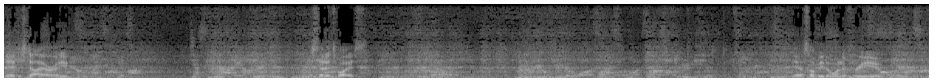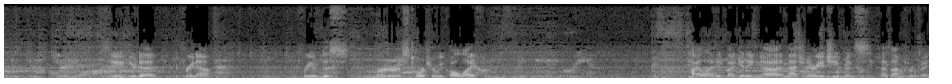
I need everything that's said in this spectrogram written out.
Yeah, just die already. He said it twice. Yes, I'll be the one to free you. See, you're dead. You're free now. Free of this murderous torture we call life. Highlighted by getting uh, imaginary achievements, as I'm proving.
